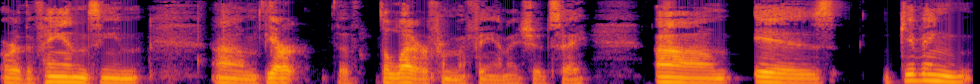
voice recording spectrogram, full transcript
or the fanzine um the art the the letter from the fan I should say um is giving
